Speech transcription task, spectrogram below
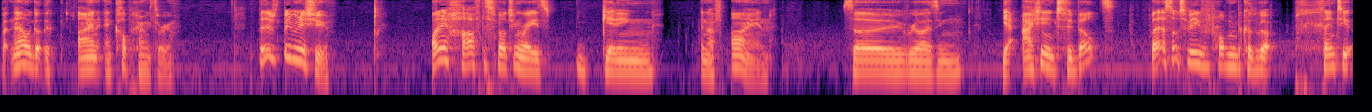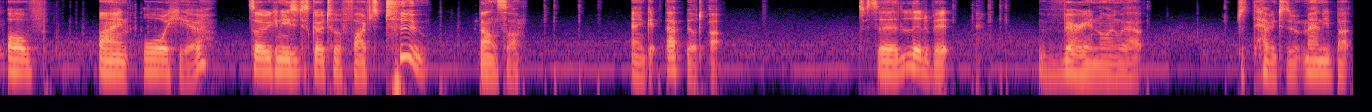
But now we've got the iron and copper coming through. But there's a bit of an issue. Only half the smelting rate is getting enough iron. So realizing, yeah, I actually need two belts, but that's not too big of a problem because we've got plenty of iron ore here. So we can easily just go to a 5 to 2 balancer and get that built up. Just a little bit very annoying without just having to do it manually, but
